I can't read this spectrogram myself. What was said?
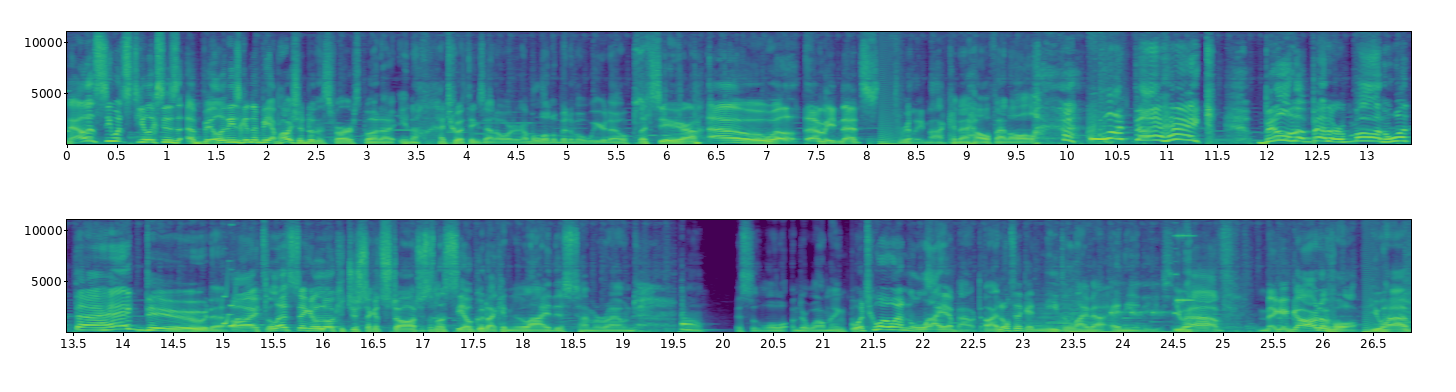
Now let's see what Steelix's ability is gonna be. I probably should have done this first, but uh, you know, I do things out of order. I'm a little bit of a weirdo. Let's see here. Oh well, I mean that's really not gonna help at all. what the heck? Build a better mon. What the heck, dude? All right, let's take a look at your second starters and let's see how good I can lie this time around. This is a little underwhelming. What do I want to lie about? I don't think I need to lie about any of these. You have Mega Gardevoir, you have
